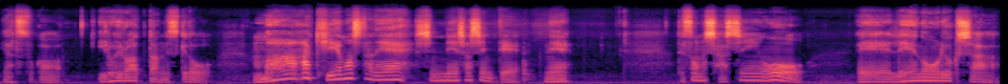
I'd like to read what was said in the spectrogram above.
やつとか、いろいろあったんですけど、まあ、消えましたね。心霊写真ってね。で、その写真を、えー、霊能力者、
